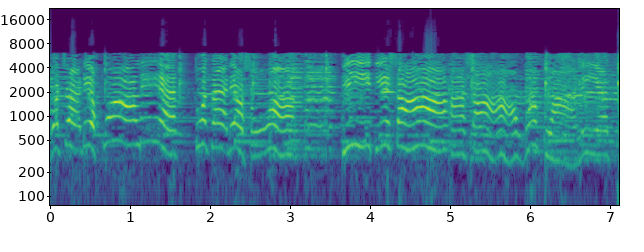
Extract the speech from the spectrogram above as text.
我这里黄连多在了手啊，滴滴上上我管里钻。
